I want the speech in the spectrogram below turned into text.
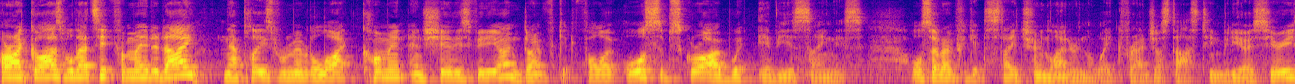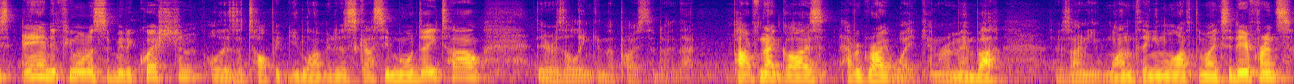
All right, guys, well, that's it for me today. Now, please remember to like, comment, and share this video, and don't forget to follow or subscribe wherever you're seeing this. Also, don't forget to stay tuned later in the week for our Just Ask Tim video series, and if you want to submit a question or there's a topic you'd like me to discuss in more detail, there is a link in the post to do that. Apart from that, guys, have a great week, and remember, there's only one thing in life that makes a difference,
